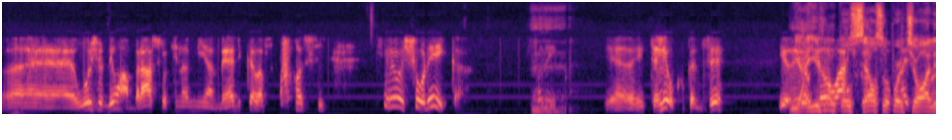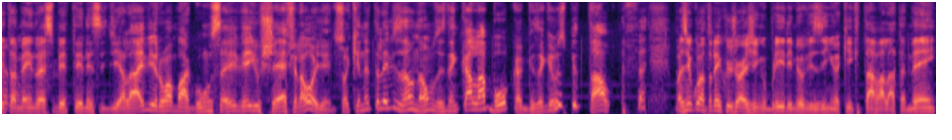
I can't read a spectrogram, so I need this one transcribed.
É, hoje eu dei um abraço aqui na minha médica, ela ficou assim. Eu chorei, cara. Chorei. É. é entendeu o que eu quero dizer? Eu, e aí eu, juntou o Celso Portioli também do SBT nesse dia lá e virou uma bagunça. Aí veio o chefe lá, ô gente, isso aqui não é televisão não, vocês têm que calar a boca, isso aqui é um hospital. mas encontrei com o Jorginho Briri, meu vizinho aqui, que estava lá também.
